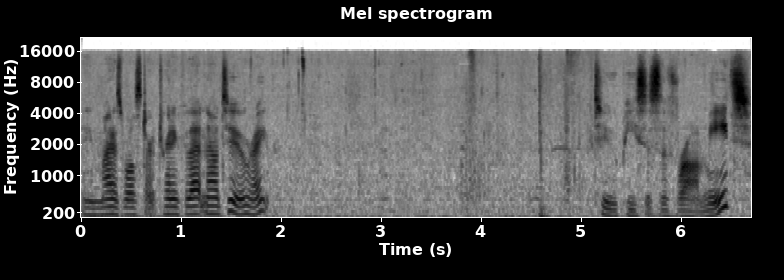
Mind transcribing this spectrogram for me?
we might as well start training for that now too, right? Two pieces of raw meat.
